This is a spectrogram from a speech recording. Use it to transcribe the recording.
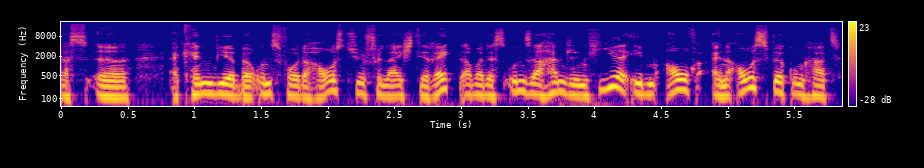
das äh, erkennen wir bei uns vor der Haustür vielleicht direkt, aber dass unser Handeln hier eben auch eine Auswirkung hat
